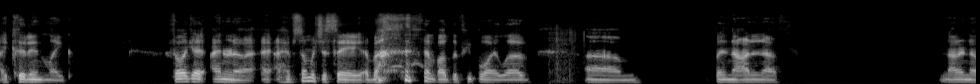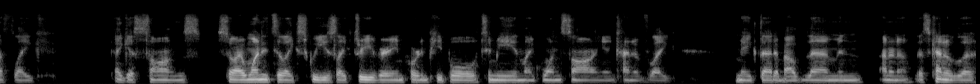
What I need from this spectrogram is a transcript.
I couldn't like I felt like I, I don't know I, I have so much to say about about the people I love, um, but not enough not enough like I guess songs. So I wanted to like squeeze like three very important people to me in like one song and kind of like make that about them. And I don't know. That's kind of the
